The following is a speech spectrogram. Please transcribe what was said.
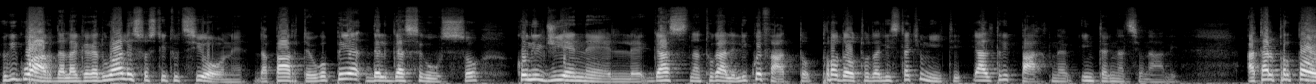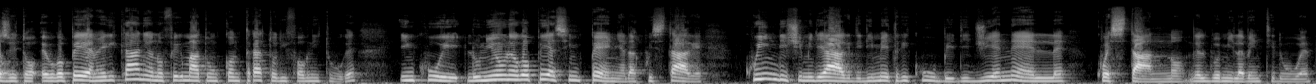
riguarda la graduale sostituzione da parte europea del gas russo con il GNL, gas naturale liquefatto prodotto dagli Stati Uniti e altri partner internazionali. A tal proposito, europei e americani hanno firmato un contratto di forniture in cui l'Unione Europea si impegna ad acquistare 15 miliardi di metri cubi di GNL quest'anno, nel 2022,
